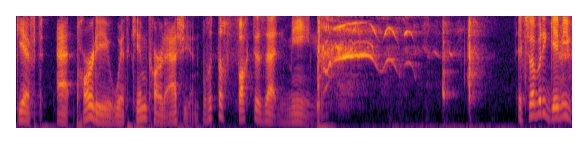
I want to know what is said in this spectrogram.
gift at party with Kim Kardashian. What the fuck does that mean? if somebody gave me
